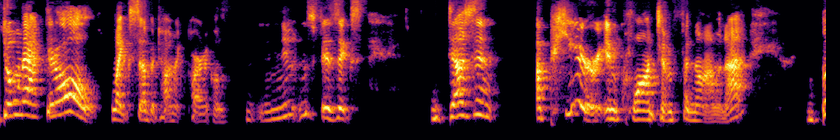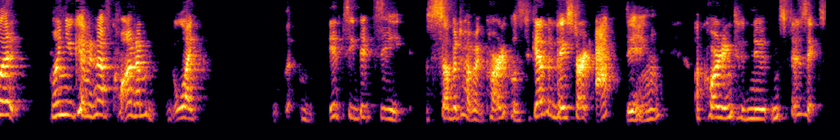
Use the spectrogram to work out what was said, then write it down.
don't act at all like subatomic particles. Newton's physics doesn't appear in quantum phenomena, but when you get enough quantum, like itsy bitsy subatomic particles together, they start acting according to Newton's physics.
